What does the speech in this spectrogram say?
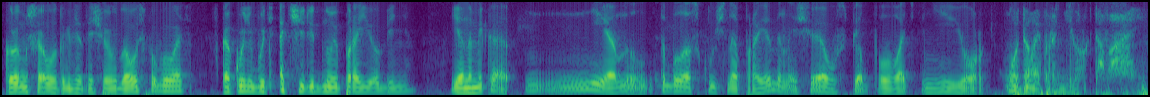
Кроме Шарлотты, где-то еще удалось побывать? В какой-нибудь очередной проебине? Я намекаю. Не, ну это была скучная проебина, еще я успел побывать в Нью-Йорк. О, давай про Нью-Йорк, давай.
